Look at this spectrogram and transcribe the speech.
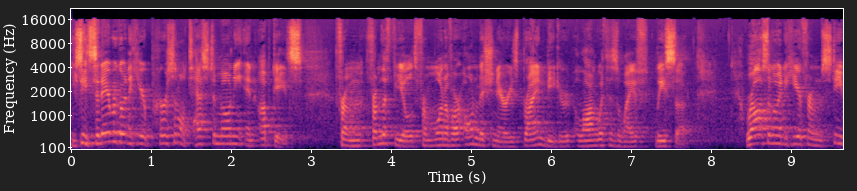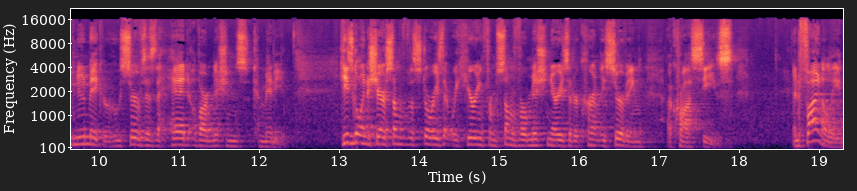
You see, today we're going to hear personal testimony and updates from, from the field from one of our own missionaries, Brian Beeger, along with his wife, Lisa. We're also going to hear from Steve Nunemaker, who serves as the head of our missions committee. He's going to share some of the stories that we're hearing from some of our missionaries that are currently serving across seas. And finally,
